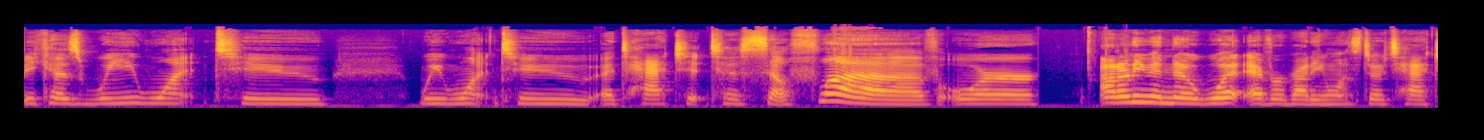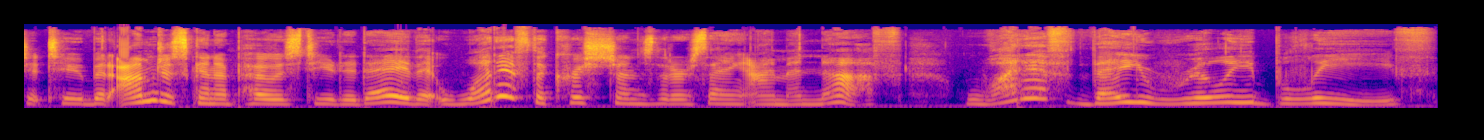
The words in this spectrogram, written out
because we want to we want to attach it to self-love or I don't even know what everybody wants to attach it to, but I'm just going to pose to you today that what if the Christians that are saying I'm enough, what if they really believe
